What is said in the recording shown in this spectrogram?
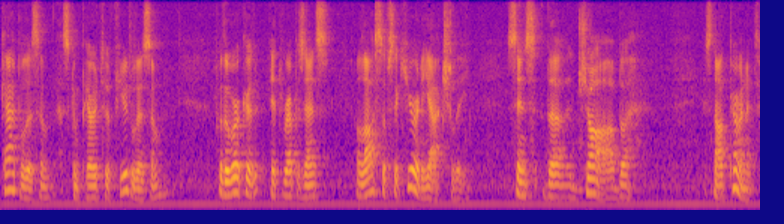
capitalism as compared to feudalism, for the worker it represents a loss of security actually, since the job is not permanent.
